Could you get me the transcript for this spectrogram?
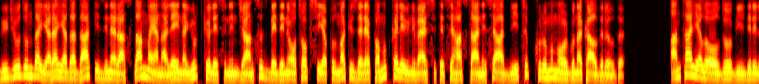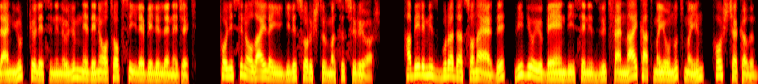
Vücudunda yara ya da darp izine rastlanmayan Aleyna Yurtkölesi'nin cansız bedeni otopsi yapılmak üzere Pamukkale Üniversitesi Hastanesi Adli Tıp Kurumu morguna kaldırıldı. Antalyalı olduğu bildirilen Yurtkölesi'nin ölüm nedeni otopsi ile belirlenecek. Polisin olayla ilgili soruşturması sürüyor. Haberimiz burada sona erdi. Videoyu beğendiyseniz lütfen like atmayı unutmayın. Hoşçakalın.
